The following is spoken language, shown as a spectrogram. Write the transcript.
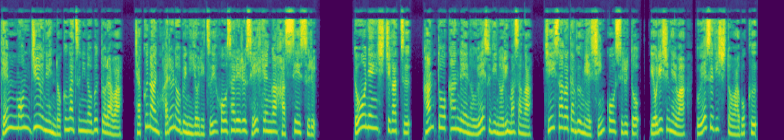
天文10年6月に信虎は、着男春信により追放される政変が発生する。同年7月、関東関連の上杉則政が小さ型組へ侵攻すると、頼重は上杉氏と和睦、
